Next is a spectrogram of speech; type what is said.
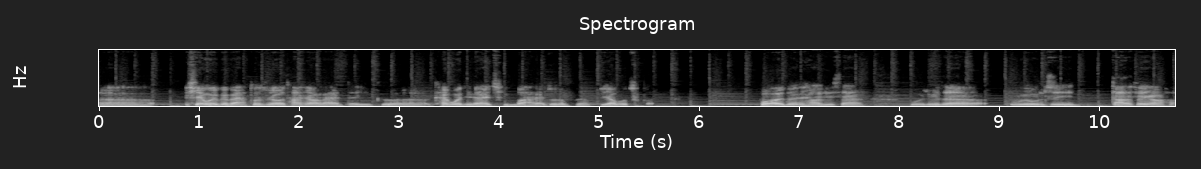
呃线位被摆脱之后，他上来的一个开阔地带的情报还是做的不比较不错。博尔顿这场比赛，我觉得毋庸置疑打得非常好。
